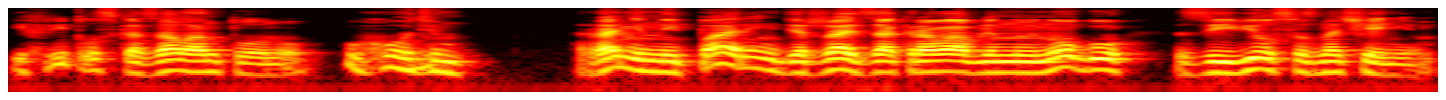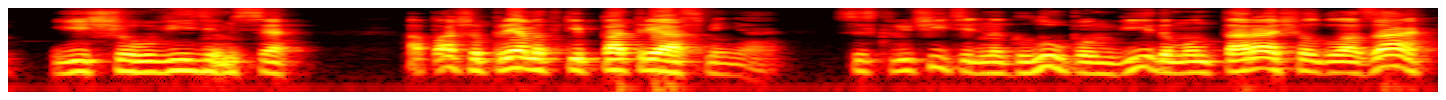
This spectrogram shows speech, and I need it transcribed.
и хрипло сказала Антону «Уходим». Раненый парень, держась за окровавленную ногу, заявил со значением «Еще увидимся». А Паша прямо-таки потряс меня. С исключительно глупым видом он таращил глаза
